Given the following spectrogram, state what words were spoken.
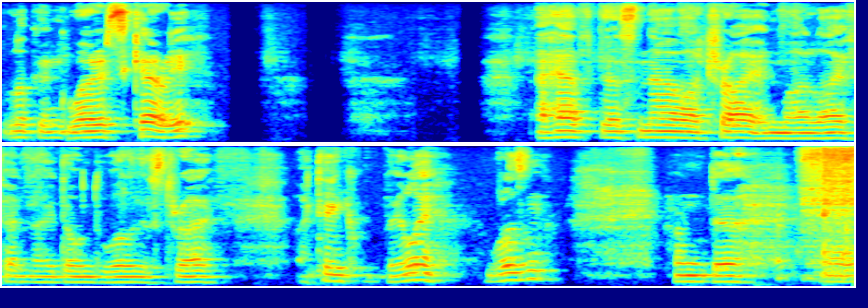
looking very scary. I have this never try in my life and I don't will this try. I think Billy Wilson and uh, uh,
